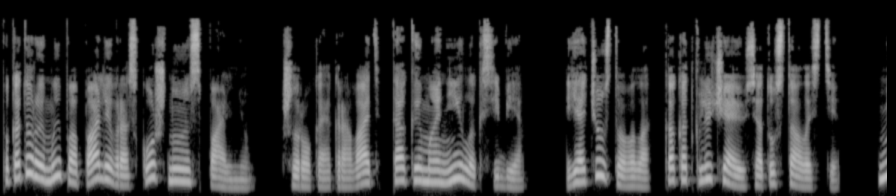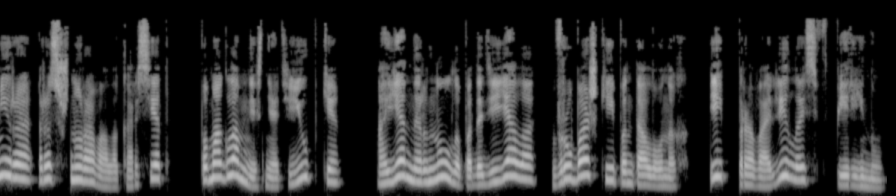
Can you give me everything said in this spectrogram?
по которой мы попали в роскошную спальню. Широкая кровать так и манила к себе. Я чувствовала, как отключаюсь от усталости. Мира расшнуровала корсет, помогла мне снять юбки, а я нырнула под одеяло в рубашке и панталонах и провалилась в перину.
